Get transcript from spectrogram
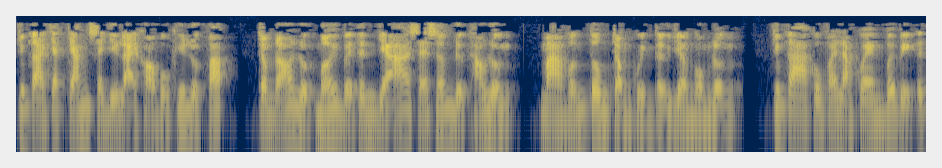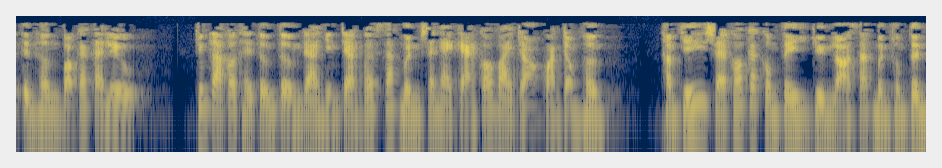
Chúng ta chắc chắn sẽ giữ lại kho vũ khí luật pháp, trong đó luật mới về tin giả sẽ sớm được thảo luận, mà vẫn tôn trọng quyền tự do ngôn luận. Chúng ta cũng phải làm quen với việc ít tin hơn vào các tài liệu. Chúng ta có thể tưởng tượng ra những trang web xác minh sẽ ngày càng có vai trò quan trọng hơn. Thậm chí sẽ có các công ty chuyên lo xác minh thông tin,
